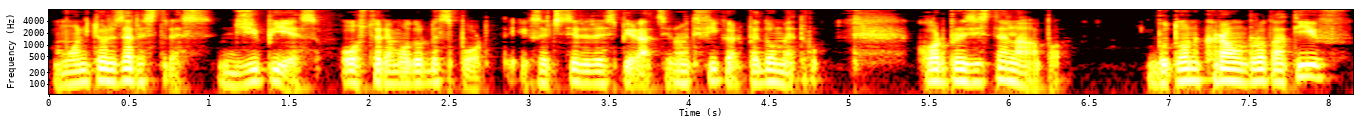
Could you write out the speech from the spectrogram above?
monitorizare stres, GPS, 100 de moduri de sport, exerciții de respirație, notificări, pedometru, corp rezistent la apă, buton crown rotativ,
